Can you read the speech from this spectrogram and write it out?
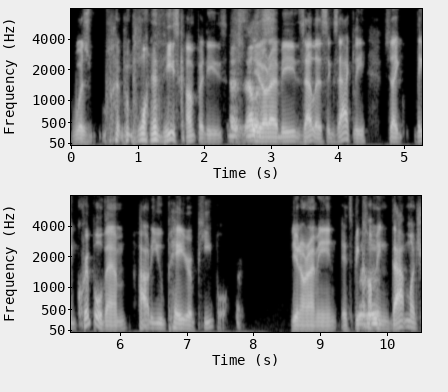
was one of these companies. You know what I mean? Zellis, exactly. So like they cripple them. How do you pay your people? You know what I mean? It's mm-hmm. becoming mm-hmm. that much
